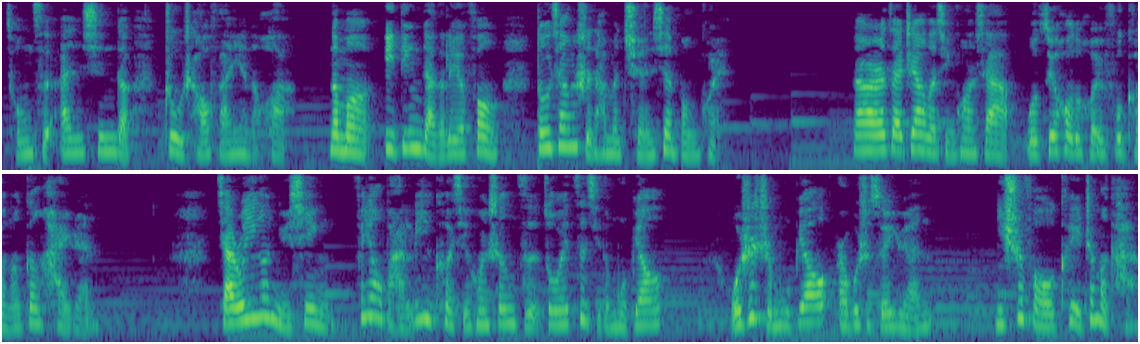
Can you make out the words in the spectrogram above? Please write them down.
从此安心的筑巢繁衍的话，那么一丁点的裂缝都将使他们全线崩溃。然而，在这样的情况下，我最后的回复可能更骇人：假如一个女性非要把立刻结婚生子作为自己的目标，我是指目标而不是随缘。你是否可以这么看？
